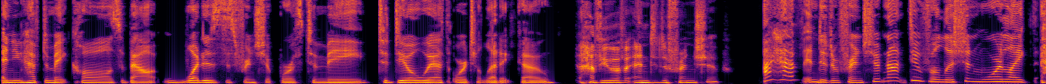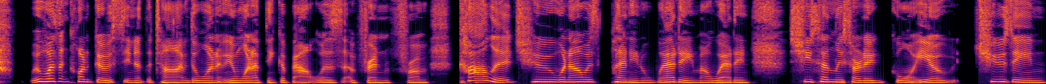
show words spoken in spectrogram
and you have to make calls about what is this friendship worth to me to deal with or to let it go. Have you ever ended a friendship? I have ended a friendship, not due volition, more like it wasn't called ghosting at the time. The one, you know, one I think about was a friend from college who, when I was planning a wedding, my wedding, she suddenly started going, you know, choosing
